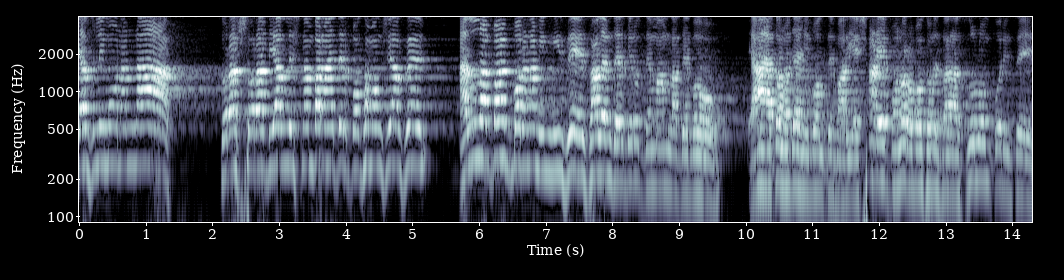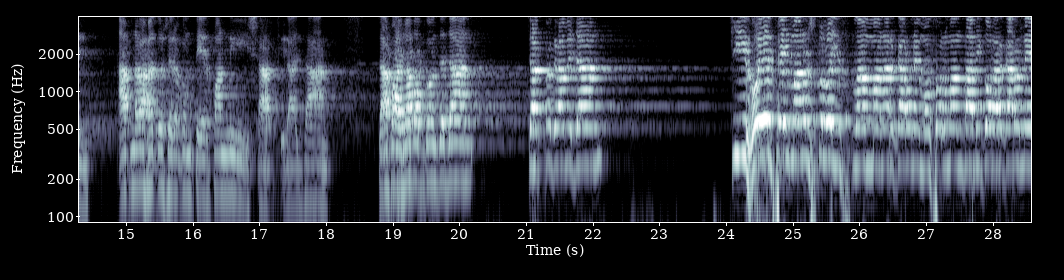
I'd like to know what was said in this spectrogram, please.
ইয়াজলিমুনান নাস। সূরা সূরা 42 নম্বর প্রথম অংশে আছে আল্লাহ পাক বলেন, আমি নিজে জালেমদের বিরুদ্ধে মামলা দেব। আয়াত অনুযায়ী আমি বলতে পারি সাড়ে পনেরো বছরে যারা জুলুম করেছেন, আপনারা হয়তো সেরকম টের পাননি। সাতক্ষীরায় যান চাপায় নবাবগঞ্জে যান, চট্টগ্রামে যান। কি হয়েছে এই মানুষগুলো ইসলাম মানার কারণে, মুসলমান দাবি করার কারণে?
